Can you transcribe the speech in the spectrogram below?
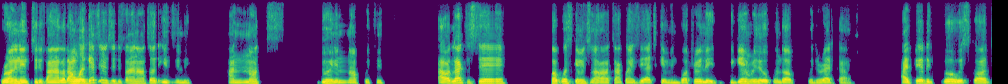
running into the final third, and we're getting into the final third easily and not doing enough with it. I would like to say purpose came into our attack when Ziyech came in, but really the game really opened up with the red card. I feel the goal we scored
